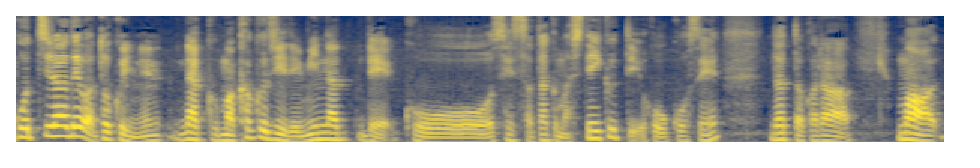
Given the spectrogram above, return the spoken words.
こちらでは特にね、なく、まあ、各自でみんなで、こう、切磋琢磨していくっていう方向性だったから、まあ、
